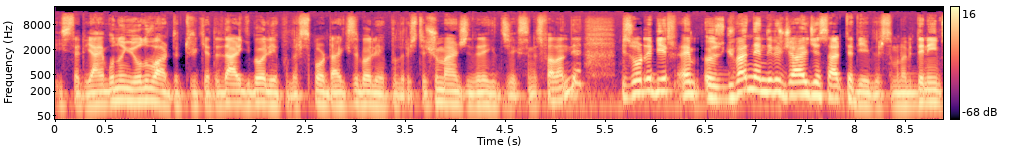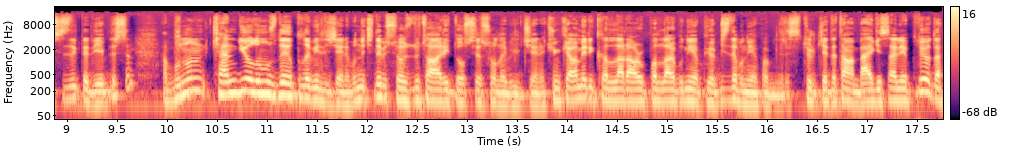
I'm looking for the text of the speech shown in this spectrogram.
istedi. Yani bunun yolu vardır Türkiye'de. Dergi böyle yapılır, spor dergisi böyle yapılır. İşte şu mercilere gideceksiniz falan diye. Biz orada bir hem özgüven hem de bir cahil cesaret de diyebilirsin buna. Bir deneyimsizlik de diyebilirsin. Bunun kendi yolumuzda yapılabileceğini, bunun içinde bir sözlü tarih dosyası olabileceğini. Çünkü Amerikalılar, Avrupalılar bunu yapıyor. Biz de bunu yapabiliriz. Türkiye'de tamam belgesel yapılıyor da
